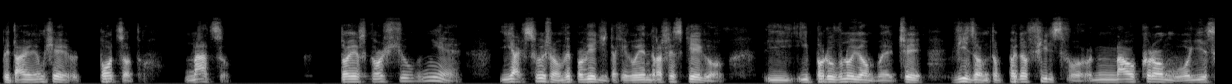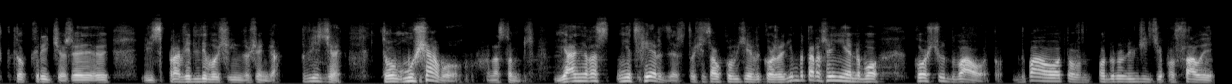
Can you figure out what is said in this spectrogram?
Pytają się, po co to? Na co? To jest Kościół? Nie. Jak słyszą wypowiedzi takiego Jędraszewskiego i, i porównują, e, czy widzą to pedofilstwo na okrągło, jest to krycie, że e, sprawiedliwość im dosięga, to wiecie, to musiało nastąpić. Ja nieraz nie twierdzę, że to się całkowicie wykorzeni, bo to raczej nie, no bo Kościół dba o to. Dba o to, podróży widzicie, powstały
